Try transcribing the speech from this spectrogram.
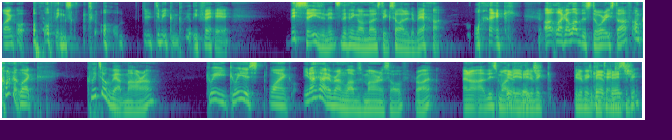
like all, all things, all, to, to be completely fair, this season it's the thing I'm most excited about. Like, I, like I love the story stuff. I'm kind of like, can we talk about Mara? Can we? Can we just like, you know how everyone loves Mara Sov, right? And I, this might Bit be a bit of a bit of a a bit of a contentious opinion.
